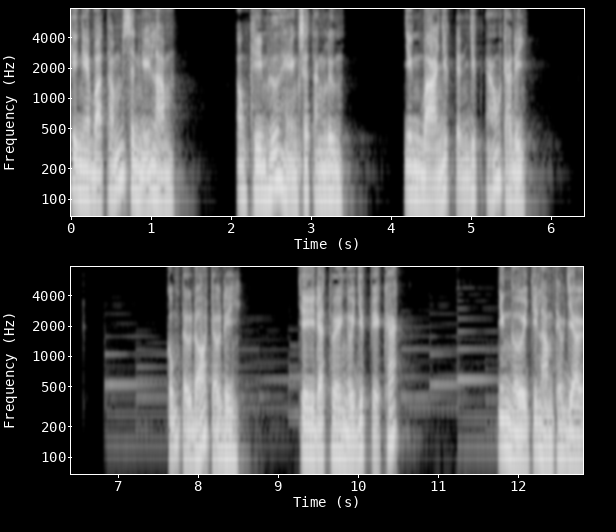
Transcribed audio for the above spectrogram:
Khi nghe bà Thắm xin nghỉ làm, Ông Kim hứa hẹn sẽ tăng lương, Nhưng bà nhất định dứt áo ra đi. Cũng từ đó trở đi, Chị đã thuê người giúp việc khác, Nhưng người chỉ làm theo giờ.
